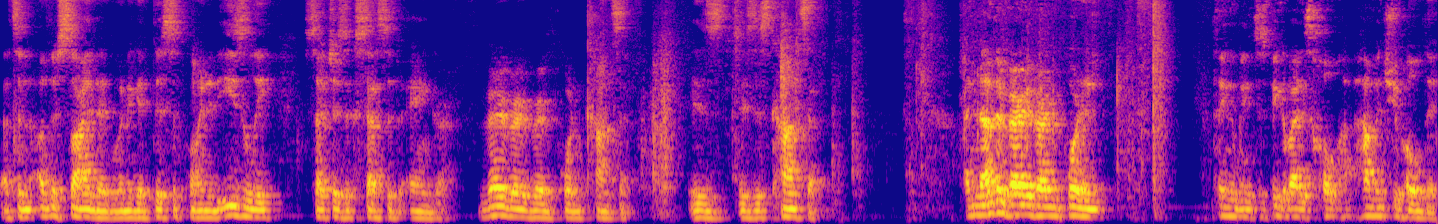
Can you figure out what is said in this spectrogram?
That's another sign that we're going to get disappointed easily, such as excessive anger. Very, very, very important concept is, is this concept. Another very, very important thing we need to speak about is hold, how much you hold in.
